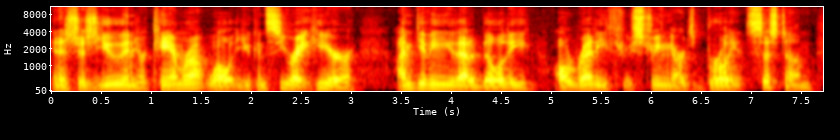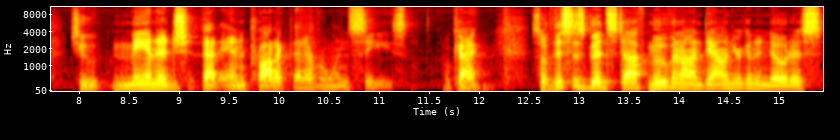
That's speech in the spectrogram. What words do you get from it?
and it's just you and your camera, well, you can see right here, I'm giving you that ability already through StreamYard's brilliant system to manage that end product that everyone sees. Okay? So this is good stuff. Moving on down, you're going to notice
